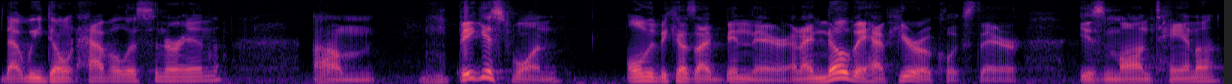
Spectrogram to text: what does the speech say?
that we don't have a listener in. Um, biggest one, only because I've been there and I know they have HeroClix there, is Montana.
